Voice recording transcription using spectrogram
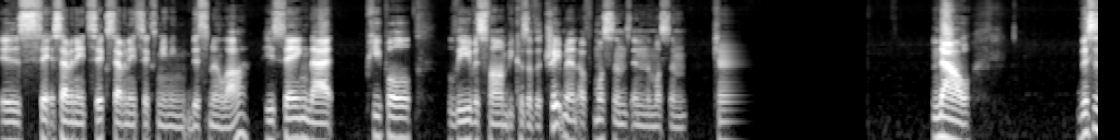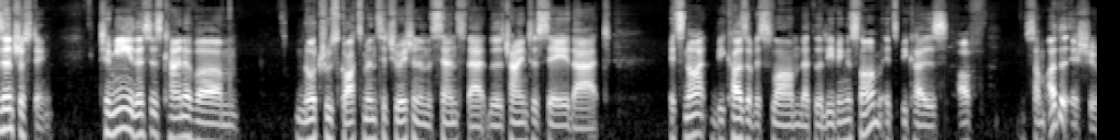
is 786 786 meaning bismillah. He's saying that people leave islam because of the treatment of muslims in the muslim now, this is interesting. To me, this is kind of um no true Scotsman situation in the sense that they're trying to say that it's not because of Islam that they're leaving Islam, it's because of some other issue.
